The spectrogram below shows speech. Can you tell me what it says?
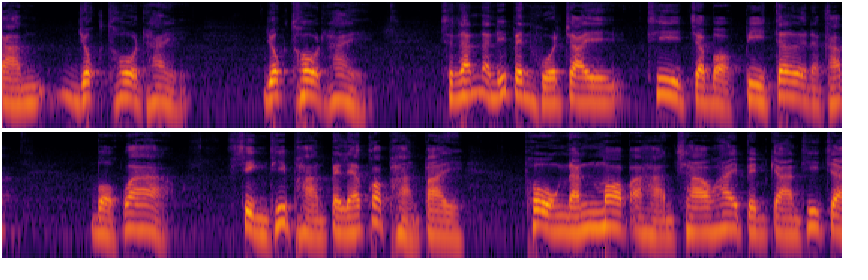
การยกโทษให้ ยกโทษให้ ฉะนั้นอันนี้เป็นหัวใจที่จะบอกปีเตอร์นะครับ บอกว่าสิ่งที่ผ่านไปแล้วก็ผ่านไป พระองค์นั้นมอบอาหารเช้าให้เป็นการที่จะ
